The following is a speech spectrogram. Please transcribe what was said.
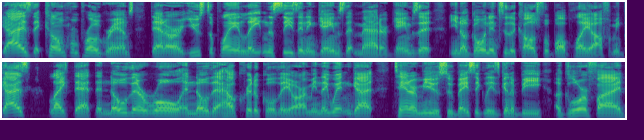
guys that come from programs that are used to playing late in the season in games that matter, games that, you know, going into the college football playoff. I mean, guys like that that know their role and know that how critical they are. I mean, they went and got Tanner Muse, who basically is going to be a glorified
